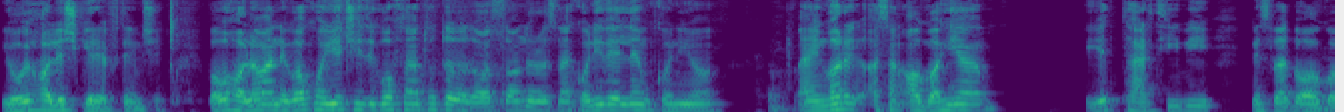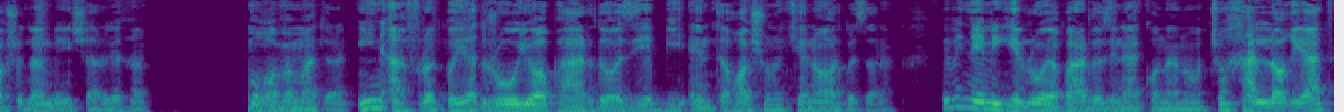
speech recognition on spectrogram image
یهویی حالش گرفته میشه. بابا حالا من نگاه کن یه چیزی گفتم تو داستان درست نکنی ول نمی‌کنی و انگار اصلا آگاهی هم یه ترتیبی نسبت به آگاه شدن به این شرایط هم مقاومت دارن. این افراد باید رویا پردازی بی انتهاشون رو کنار بذارن. ببین نمیگیم رویا پردازی نکنن و چون خلاقیت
